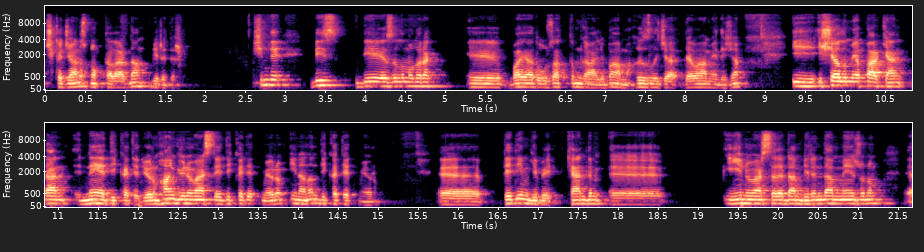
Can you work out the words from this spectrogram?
çıkacağınız noktalardan biridir. Şimdi biz diye yazılım olarak e, bayağı da uzattım galiba ama hızlıca devam edeceğim. E, işe alım yaparken ben neye dikkat ediyorum? Hangi üniversiteye dikkat etmiyorum? İnanın dikkat etmiyorum. E, dediğim gibi kendim e, iyi üniversitelerden birinden mezunum. E,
